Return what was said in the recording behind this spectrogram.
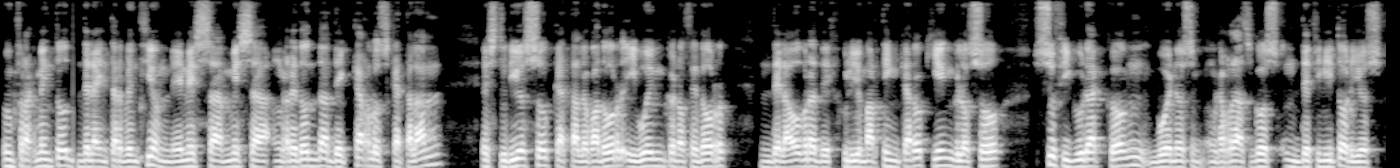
un fragmento de la intervención en esa mesa redonda de Carlos Catalán, estudioso, catalogador y buen conocedor de la obra de Julio Martín Caro, quien glosó su figura con buenos rasgos definitorios.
